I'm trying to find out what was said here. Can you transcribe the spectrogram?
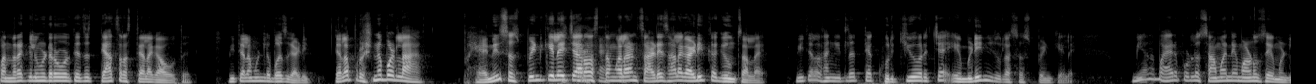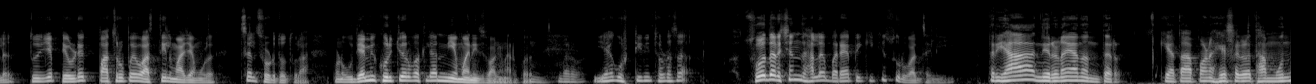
पंधरा किलोमीटरवर त्याचं त्याच रस्त्याला गाव होतं. मी त्याला म्हटलं बस गाडीत. त्याला प्रश्न पडला ह्यानी सस्पेंड केलंय चार वाजता मला आणि साडेसहाला गाडीत का घेऊन चाललाय? मी त्याला सांगितलं त्या खुर्चीवरच्या एमडीने तुला सस्पेंड केलंय. मी आता बाहेर पडलो सामान्य माणूस आहे म्हटलं तुझे तेवढे पाच रुपये वाचतील माझ्यामुळं चल सोडतो तुला पण उद्या मी खुर्चीवर बसल्यावर नियमानेच वागणार परत. बरोबर. या गोष्टीने थोडंसं स्वदर्शन झालं बऱ्यापैकी की सुरुवात झाली तर ह्या निर्णयानंतर की आता आपण हे सगळं थांबवून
